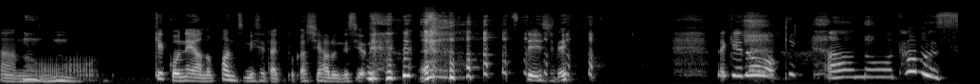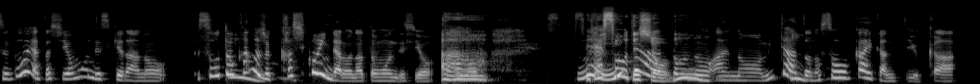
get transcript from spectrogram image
あの、うんうん。結構ねあのパンツ見せたりとかしはるんですよね。ステージで。だけどあの多分すごい私思うんですけどあの相当彼女賢いんだろうなと思うんですよ。あのあそりゃそうでしょう。見た後の、あの見た後の爽快感っていうか、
